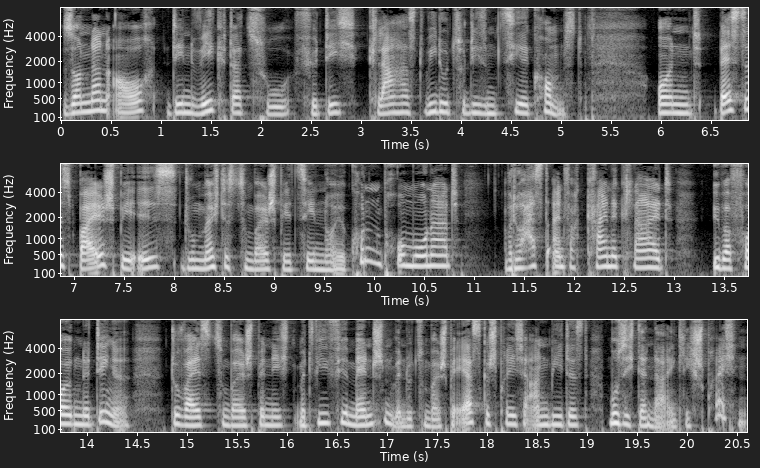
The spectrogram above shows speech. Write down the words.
sondern auch den Weg dazu für dich klar hast, wie du zu diesem Ziel kommst. Und bestes Beispiel ist, du möchtest zum Beispiel zehn neue Kunden pro Monat, aber du hast einfach keine Klarheit über folgende Dinge. Du weißt zum Beispiel nicht, mit wie vielen Menschen, wenn du zum Beispiel Erstgespräche anbietest, muss ich denn da eigentlich sprechen?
